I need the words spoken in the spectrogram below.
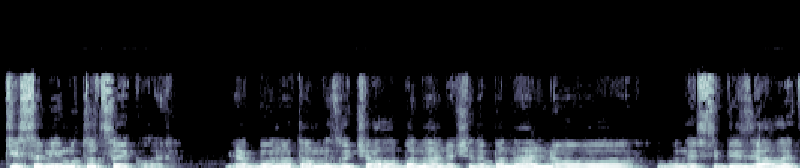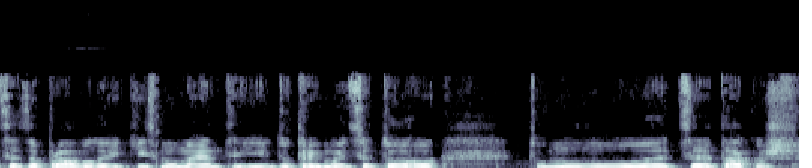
Ті самі мотоцикли. Як би воно там не звучало банально чи не банально, вони собі взяли це за правило в якийсь момент і дотримуються того. Тому це також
